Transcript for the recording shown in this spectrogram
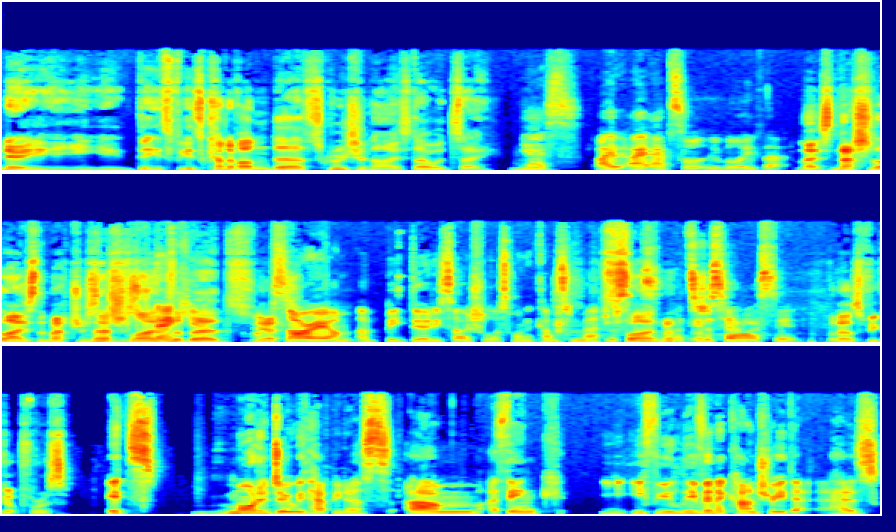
know, y- y- it's, it's kind of under scrutinized, I would say. yes I, I absolutely believe that Let's nationalise the mattress Nationalise. Thank the you. beds. I'm Yes. sorry, I'm a big dirty socialist when it comes to mattresses. fine. That's just how I see it. What else have you got for us? it's more to do with happiness. Um, I think y- if you live in a country that has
